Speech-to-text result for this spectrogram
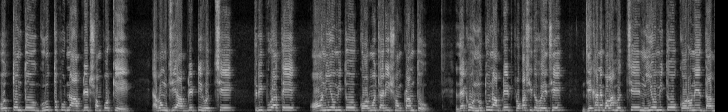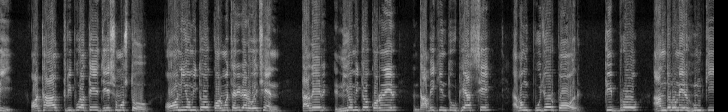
অত্যন্ত গুরুত্বপূর্ণ আপডেট সম্পর্কে এবং যে আপডেটটি হচ্ছে ত্রিপুরাতে অনিয়মিত কর্মচারী সংক্রান্ত। দেখো, নতুন আপডেট প্রকাশিত হয়েছে, যেখানে বলা হচ্ছে নিয়মিত করণের দাবি। অর্থাৎ ত্রিপুরাতে যে সমস্ত অনিয়মিত কর্মচারীরা রয়েছেন তাদের নিয়মিতকরণের দাবি কিন্তু উঠে আসছে এবং পুজোর পর তীব্র আন্দোলনের হুমকি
